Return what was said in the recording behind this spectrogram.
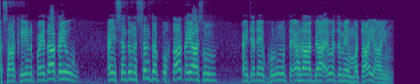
اسان کين پيدا ڪيو ۽ سندن سند پختا ڪياسون ۽ جڏهن گهرون ته اهڙا ٻيا عيوض ۾ مٽائي آڻيون.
